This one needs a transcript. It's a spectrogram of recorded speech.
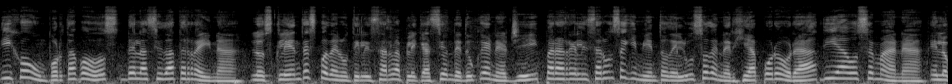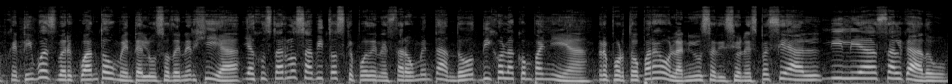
dijo un portavoz de la ciudad de Reina. Los clientes pueden utilizar la aplicación de Duke Energy para realizar un seguimiento del uso de energía por hora, día o semana. El objetivo es ver cuánto aumenta el uso de energía y ajustar los hábitos que pueden estar aumentando, dijo la compañía. Reportó para Hola News edición especial Lilia Salgado.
